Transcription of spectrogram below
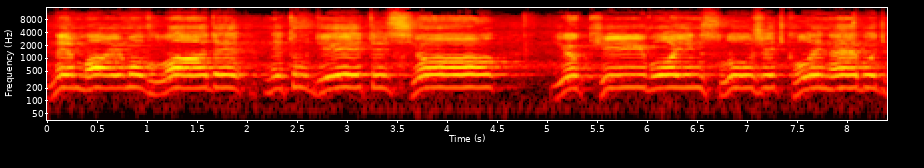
не маємо влади не трудитися. Який воїн служить коли-небудь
